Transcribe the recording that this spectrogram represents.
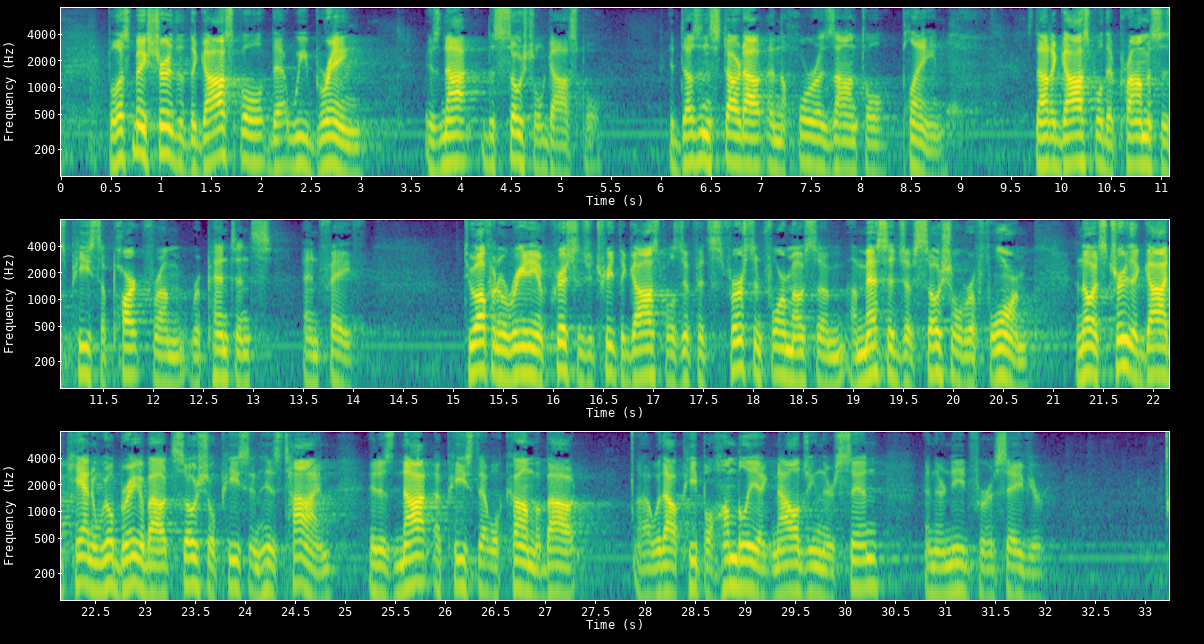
But let's make sure that the gospel that we bring is not the social gospel. It doesn't start out in the horizontal plane. It's not a gospel that promises peace apart from repentance and faith. Too often, we're reading of Christians who treat the gospel as if it's first and foremost a, a message of social reform and though it's true that God can and will bring about social peace in His time, it is not a peace that will come about uh, without people humbly acknowledging their sin and their need for a Savior.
